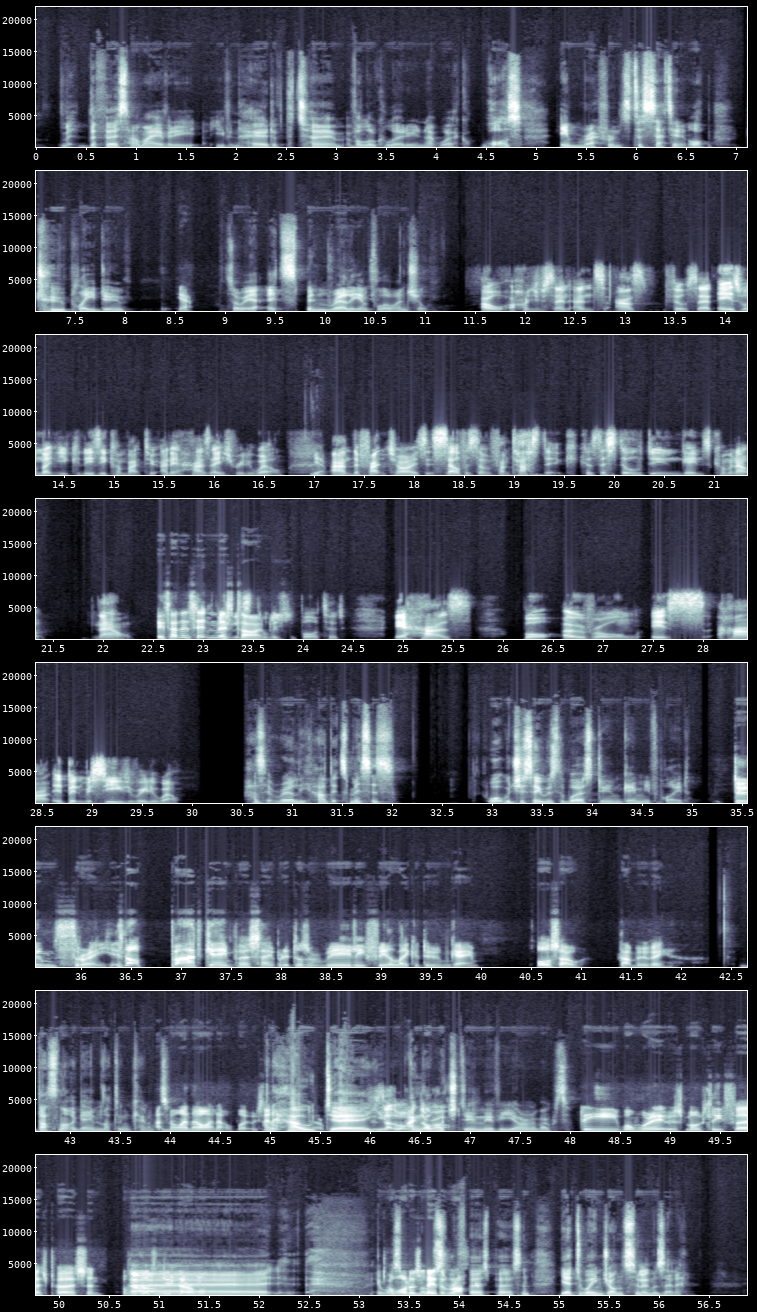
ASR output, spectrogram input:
the first time I ever e- even heard of the term of a local area network was in reference to setting it up to play Doom. Yeah. So it, it's been really influential. Oh, 100%. And as Phil said, it is one that you can easily come back to, and it has aged really well. Yeah. And the franchise itself has done fantastic because there's still Doom games coming out now. It's had its hit and Okay, miss it's still times. been supported. It has, but overall, it's ha- it's been received really well. Has it really had its misses? What would you say was the worst Doom game you've played? Doom 3. It's not a bad game per se, but it doesn't really feel like a Doom game. Also, that movie. That's not a game. That doesn't count. I know, I know, I know, but it was still And how terrible. dare you? that the one Hang on, which Doom movie you're on about? the one where it was mostly first person and was utterly terrible. Uh, It wasn't wanna say The Rock. first person. Yeah, Dwayne Johnson No, was in it.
